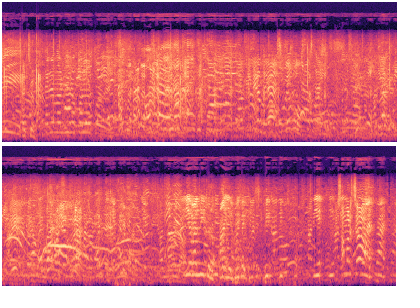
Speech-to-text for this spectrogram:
Eli, tenemos vino para los jueves. Llega el micro. Clasificado. Javier. ¡Se ha marchado!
